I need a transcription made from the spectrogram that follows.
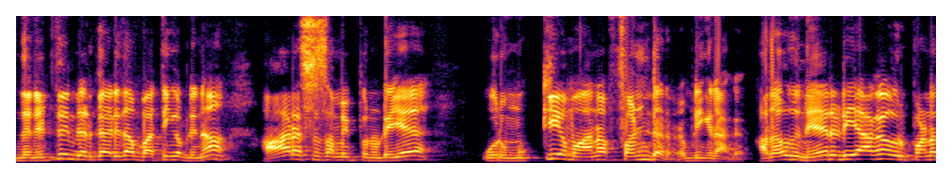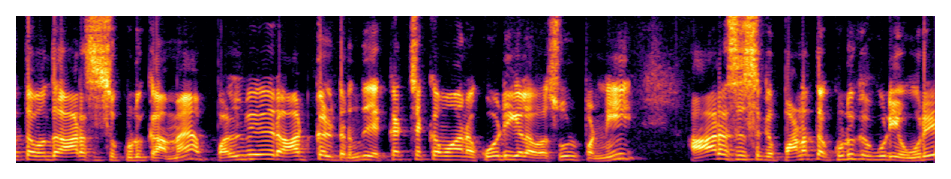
இந்த நிதின் கட்காரி தான் பார்த்தீங்க அப்படின்னா ஆர்எஸ்எஸ் அமைப்பினுடைய ஒரு முக்கியமான ஃபண்டர் அப்படிங்கிறாங்க. அதாவது நேரடியாக ஒரு பணத்தை வந்து ஆர்எஸ்எஸ் கொடுக்காம பல்வேறு ஆட்கள்ட்ட இருந்து எக்கச்சக்கமான கோடிகளை வசூல் பண்ணி ஆர்எஸ்எஸ்க்கு பணத்தை கொடுக்கக்கூடிய ஒரே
